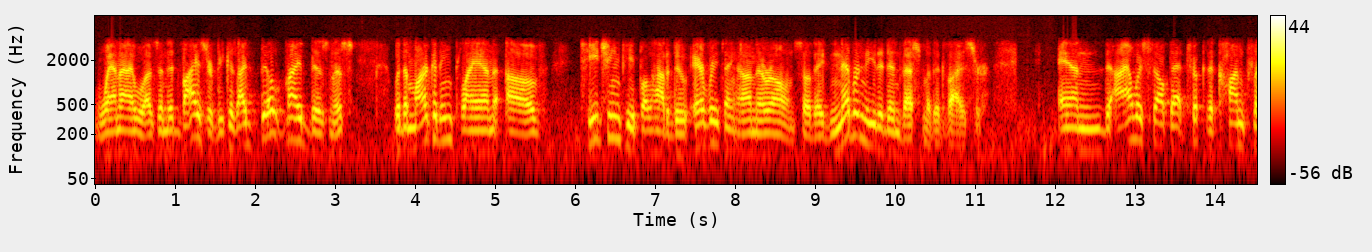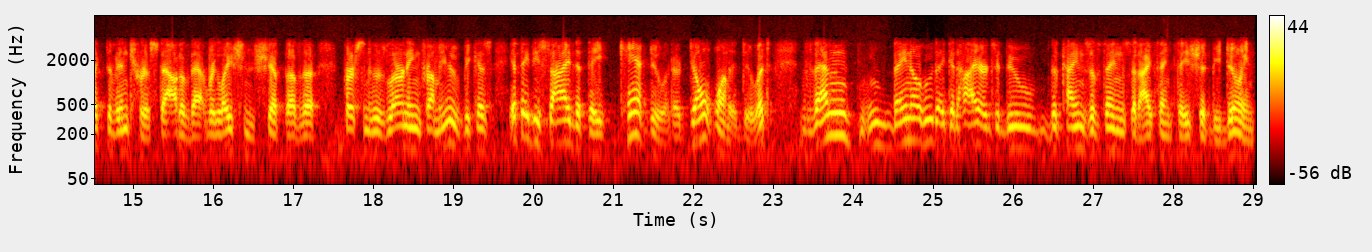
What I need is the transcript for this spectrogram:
when I was an advisor because I built my business with a marketing plan of teaching people how to do everything on their own so they'd never need an investment advisor. And I always felt that took the conflict of interest out of that relationship of the person who's learning from you because if they decide that they can't do it or don't want to do it, then they know who they could hire to do the kinds of things that I think they should be doing.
